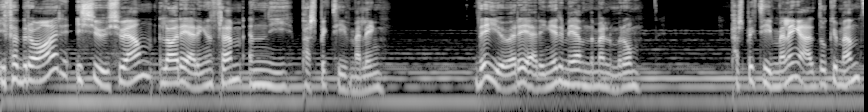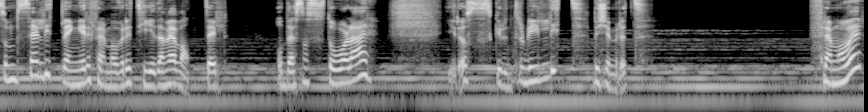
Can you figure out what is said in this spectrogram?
I februar i 2021 la regjeringen frem en ny perspektivmelding. Det gjør regjeringer med jevne mellomrom. Perspektivmelding er et dokument som ser litt lenger fremover i tid enn vi er vant til. Og det som står der, gir oss grunn til å bli litt bekymret. Fremover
